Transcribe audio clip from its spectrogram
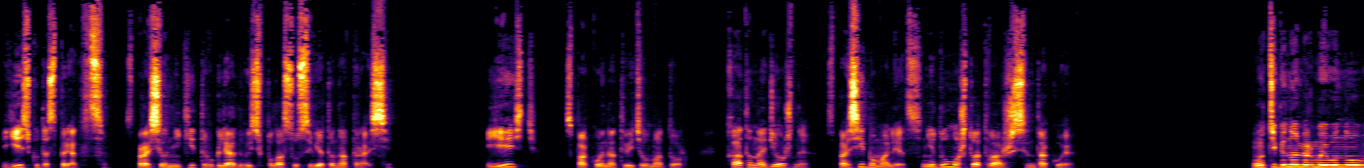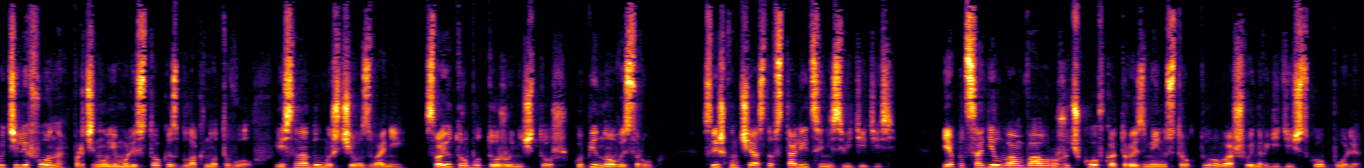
«Есть куда спрятаться?» – спросил Никита, вглядываясь в полосу света на трассе. «Есть», – спокойно ответил мотор. «Хата надежная. Спасибо, малец. Не думал, что отважишься на такое». «Вот тебе номер моего нового телефона», – протянул ему листок из блокнота Волф. «Если надумаешь, чего звони. Свою трубу тоже уничтожь. Купи новый с рук. Слишком часто в столице не светитесь. Я подсадил вам в ауру жучков, которые изменят структуру вашего энергетического поля.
